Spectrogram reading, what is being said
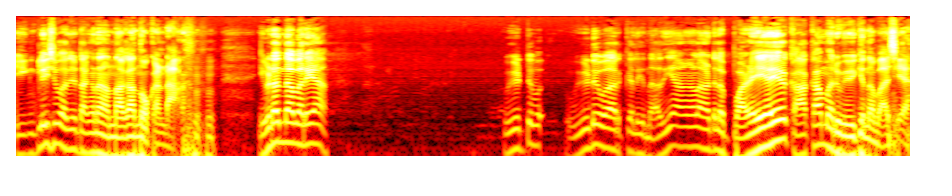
ഇംഗ്ലീഷ് പറഞ്ഞിട്ട് അങ്ങനെ നന്നാക്കാൻ നോക്കണ്ട. ഇവിടെ എന്താ പറയാ? വീട്ട് വീട് വാർക്കൽ എന്ന് അത് ഞങ്ങളുടെ നാട്ടിലെ പഴയ കാക്കാമാർ ഉപയോഗിക്കുന്ന ഭാഷയാ.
